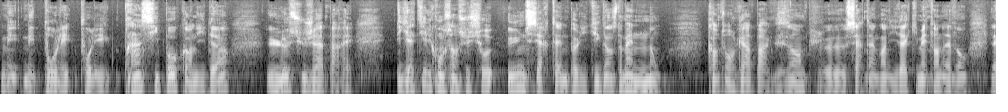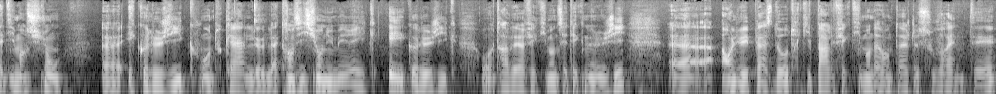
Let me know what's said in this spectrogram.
mais, mais pour, les, pour les principaux candidats, le sujet apparaît. Y a-t-il consensus sur une certaine politique dans ce domaine? Non. Quand on regarde par exemple euh, certains candidats qui mettent en avant la dimension euh, écologique, ou en tout cas la transition numérique et écologique au travers effectivement de ces technologies, euh, en lieu et place d'autres qui parlent effectivement davantage de souveraineté,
